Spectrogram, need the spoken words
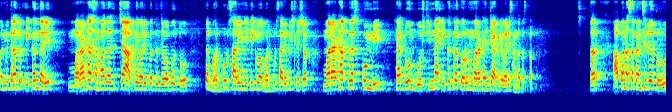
पण मित्रांनो एकंदरीत मराठा समाजाच्या आकडेवारीबद्दल जेव्हा बोलतो तर भरपूर सारे नेते किंवा भरपूर सारे विश्लेषक मराठा प्लस कुंभी ह्या दोन गोष्टींना एकत्र करून मराठ्यांची आकडेवारी सांगत असतात. तर आपण असं कन्सिडर करू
